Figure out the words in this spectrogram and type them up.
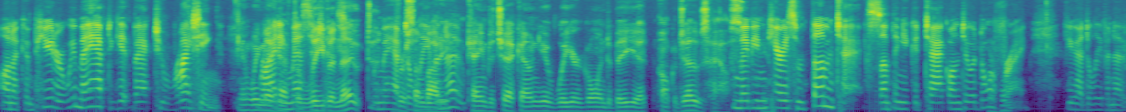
on a computer, we may have to get back to writing. And we may Writing have to leave a note We may have for to leave a somebody note. came to check on you. We are going to be at Uncle Joe's house. Maybe even carry some thumbtacks, something you could tack onto a door frame if you had to leave a note.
